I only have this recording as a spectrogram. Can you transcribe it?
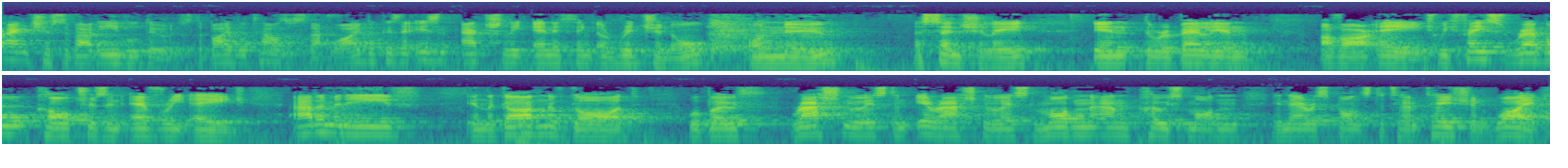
anxious about evildoers. The Bible tells us that. Why? Because there isn't actually anything original or new, essentially, in the rebellion of our age. We face rebel cultures in every age. Adam and Eve in the garden of God were both rationalist and irrationalist, modern and postmodern in their response to temptation. Why?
